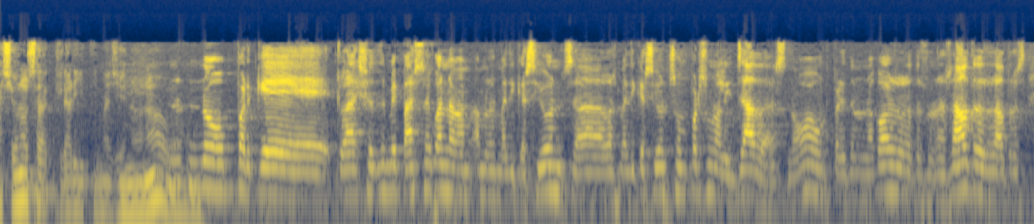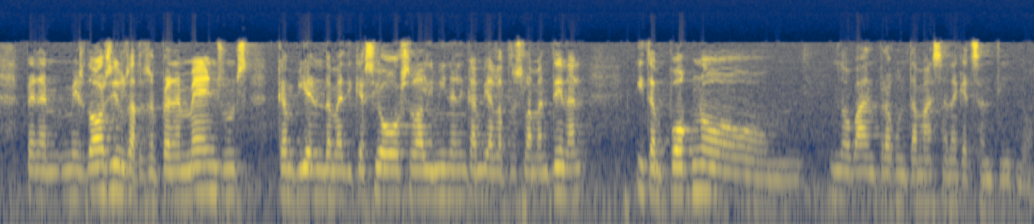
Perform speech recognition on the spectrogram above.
això no s'ha aclarit, imagino, no? no? No, perquè clar, això també passa quan amb, amb les medicacions. Eh, les medicacions són personalitzades, no? Uns prenen una cosa, els altres unes altres, els altres prenen més dosi, els altres en prenen menys, uns canvien de medicació o se l'eliminen, en canvi els altres la mantenen i tampoc no, no van preguntar massa en aquest sentit, no?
